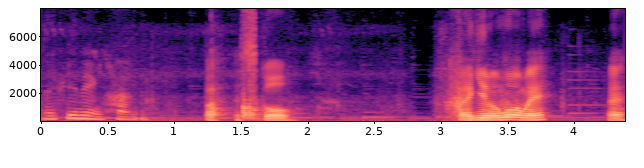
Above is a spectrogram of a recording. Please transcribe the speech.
ให้พี่เน่งหั่น ไป let's go ไปกินมะม่วงไหมไป เอ๊ะ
